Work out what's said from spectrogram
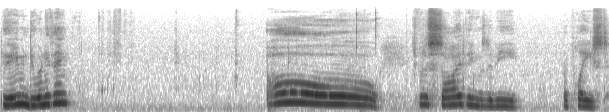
Do they even do anything? Oh, it's for the side things to be replaced.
